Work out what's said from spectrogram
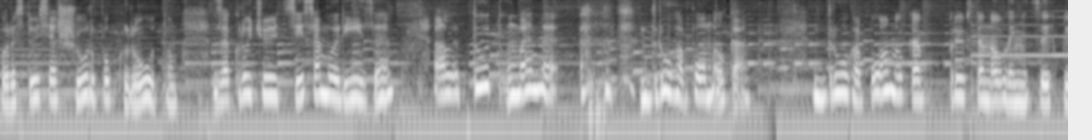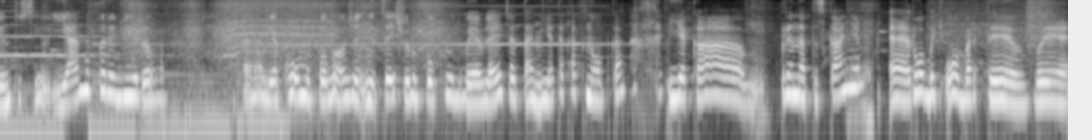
користуюся шурпокрутом, закручую ці саморізи. Але тут у мене друга помилка. Друга помилка при встановленні цих плінтусів. Я не перевірила, в якому положенні цей шурупокрут виявляється, там є така кнопка, яка при натисканні е, робить оберти в, е,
